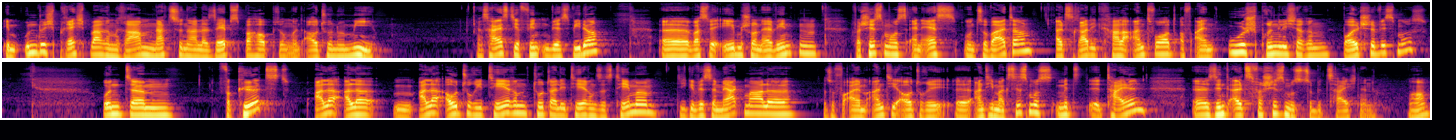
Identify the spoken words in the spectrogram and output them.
im undurchbrechbaren Rahmen nationaler Selbstbehauptung und Autonomie. Das heißt, hier finden wir es wieder, äh, was wir eben schon erwähnten, Faschismus, NS und so weiter, als radikale Antwort auf einen ursprünglicheren Bolschewismus und ähm, verkürzt alle, alle, alle autoritären, totalitären Systeme, die gewisse Merkmale, also vor allem äh, Anti-Marxismus mitteilen, äh, sind als Faschismus zu bezeichnen. Ja?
